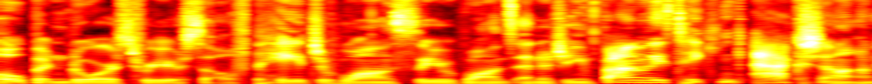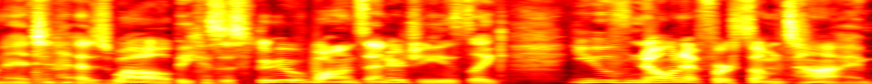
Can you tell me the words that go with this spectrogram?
open doors for yourself page of wands three of wands energy and finally taking action on it as well because this three of wands energy is like you've known it for some time.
